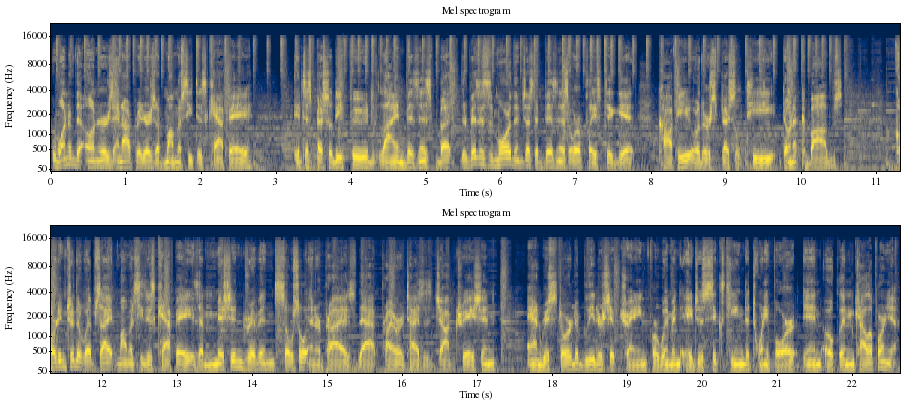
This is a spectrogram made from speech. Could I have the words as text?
one of the owners and operators of Mamacita's Cafe. It's a specialty food line business, but their business is more than just a business or a place to get coffee or their specialty donut kebabs. According to their website, Mama Mamacita's Cafe is a mission driven social enterprise that prioritizes job creation and restorative leadership training for women ages 16 to 24 in Oakland, California.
